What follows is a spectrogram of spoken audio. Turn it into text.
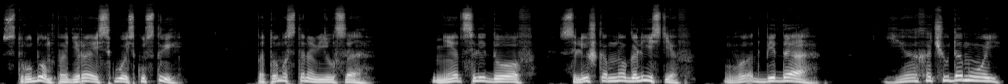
с трудом продираясь сквозь кусты. Потом остановился. «Нет следов, слишком много листьев. Вот беда. Я хочу домой».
